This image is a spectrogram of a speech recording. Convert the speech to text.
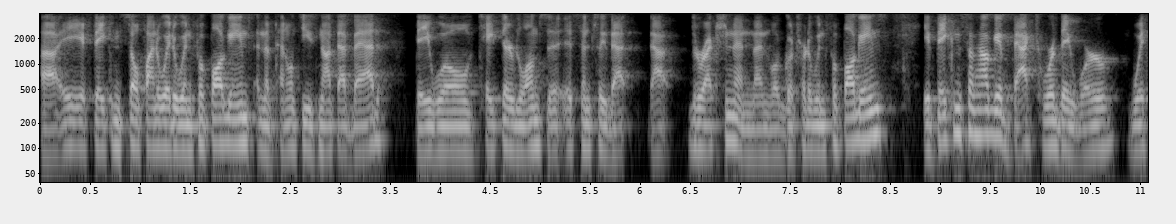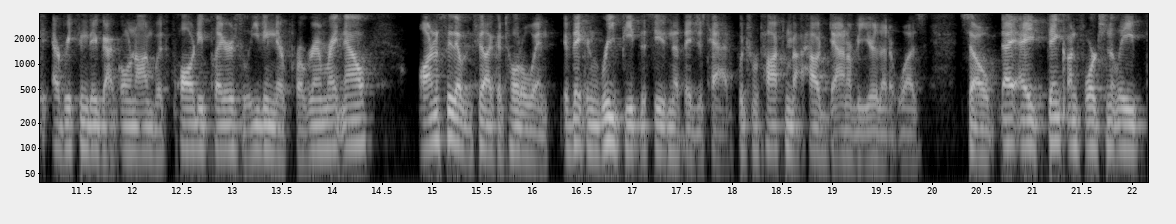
Uh, if they can still find a way to win football games and the penalty is not that bad, they will take their lumps essentially that that direction and then they'll go try to win football games. If they can somehow get back to where they were with everything they've got going on with quality players leaving their program right now, honestly, that would feel like a total win if they can repeat the season that they just had, which we're talking about how down of a year that it was. So I, I think, unfortunately,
